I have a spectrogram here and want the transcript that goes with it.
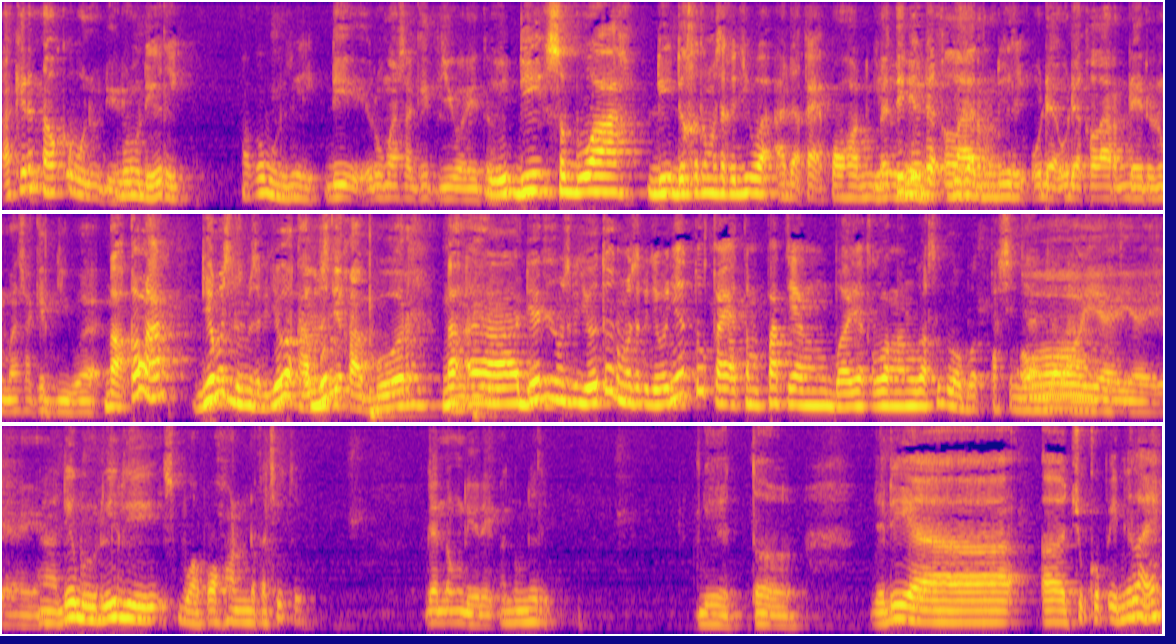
Akhirnya Naoko bunuh diri? Bunuh diri Naoko bunuh diri di rumah sakit jiwa itu. di, di sebuah di dekat rumah sakit jiwa ada kayak pohon gitu Berarti dia udah kelar, bunuh diri udah udah kelar dari rumah sakit jiwa. nggak kelar dia masih di rumah sakit jiwa kabur Terus dia kabur. Nggak, eh, dia di rumah sakit jiwa tuh rumah sakit jiwanya tuh kayak tempat yang banyak ruangan luas itu loh buat pasien Oh jalan-jalan. iya iya iya iya. Nah dia bunuh diri di sebuah pohon dekat situ, Gantung diri. gantung diri. Gitu. Jadi ya eh, cukup inilah ya,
